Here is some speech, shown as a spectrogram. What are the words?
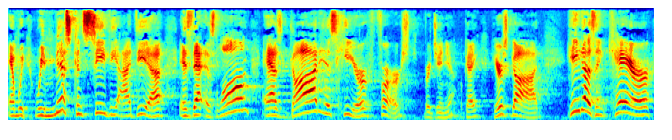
And we, we misconceive the idea is that as long as God is here first, Virginia, okay, here's God, he doesn't care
